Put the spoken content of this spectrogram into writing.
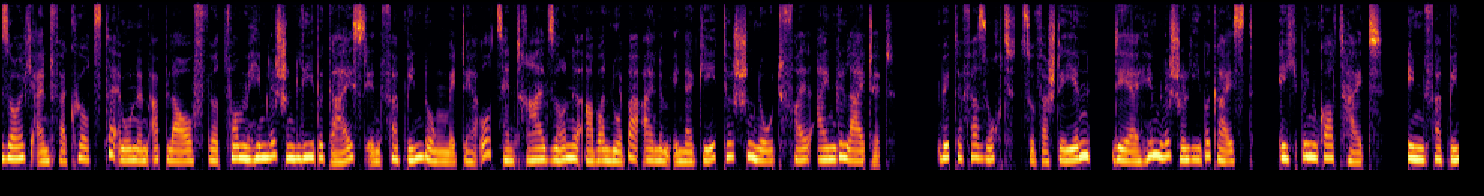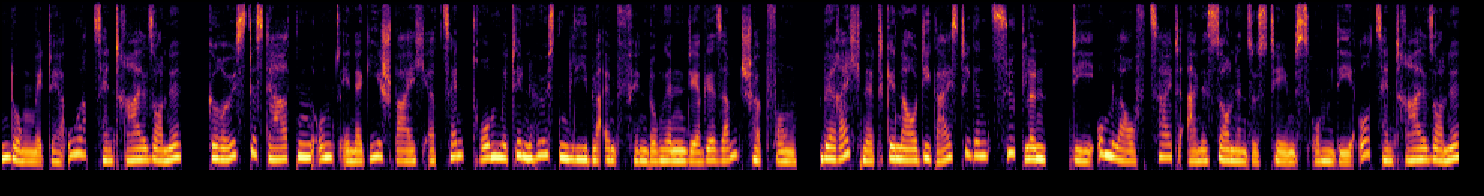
Solch ein verkürzter Äonenablauf wird vom himmlischen Liebegeist in Verbindung mit der Urzentralsonne aber nur bei einem energetischen Notfall eingeleitet. Bitte versucht zu verstehen, der himmlische Liebegeist, Ich Bin-Gottheit, in Verbindung mit der Urzentralsonne, größtes Daten- und Energiespeicherzentrum mit den höchsten Liebeempfindungen der Gesamtschöpfung, berechnet genau die geistigen Zyklen, die Umlaufzeit eines Sonnensystems um die Urzentralsonne,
